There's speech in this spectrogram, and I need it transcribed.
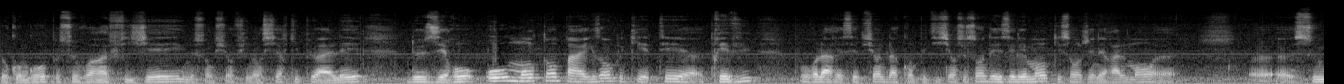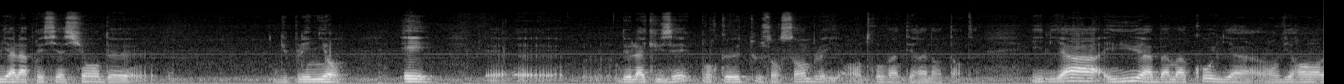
Le Congo peut se voir infliger une sanction financière qui peut aller de zéro au montant, par exemple, qui était euh, prévu pour la réception de la compétition. Ce sont des éléments qui sont généralement euh, euh, soumis à l'appréciation du plaignant et de l'accusé pour que tous ensemble on trouve un terrain d'entente. Il y a eu à Bamako, il y a environ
